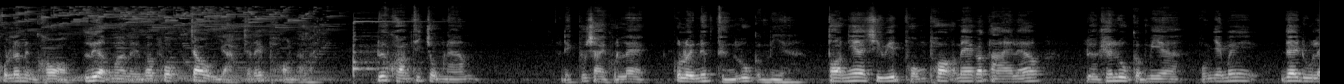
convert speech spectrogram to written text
คนละหนึ่งข้อ เลือกมาเลยว่าพวกเจ้าอยากจะได้พรอะไร ด้วยความที่จมน้ำเด็กผู้ชายคนแรกก็เลยนึกถึงลูกกับเมีย ตอนนี้ชีวิตผมพ่อกับแม่ก็ตายแล้ว เหลือแค่ลูกกับเมีย ผมยังไม่ ได้ดูแล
